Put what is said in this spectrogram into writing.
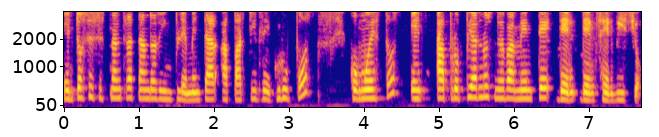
Entonces están tratando de implementar a partir de grupos como estos en apropiarnos nuevamente del, servicio.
